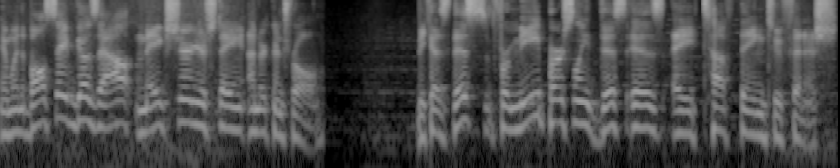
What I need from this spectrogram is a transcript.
And when the ball save goes out, make sure you're staying under control. Because this, for me personally, this is a tough thing to finish.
